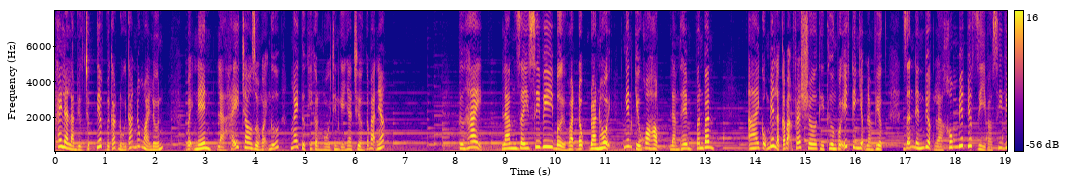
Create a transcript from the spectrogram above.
hay là làm việc trực tiếp với các đối tác nước ngoài lớn. Vậy nên là hãy trao dồi ngoại ngữ ngay từ khi còn ngồi trên ghế nhà trường các bạn nhé. Thứ hai, làm dày CV bởi hoạt động đoàn hội, nghiên cứu khoa học, làm thêm, vân vân. Ai cũng biết là các bạn fresher thì thường có ít kinh nghiệm làm việc, dẫn đến việc là không biết viết gì vào CV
